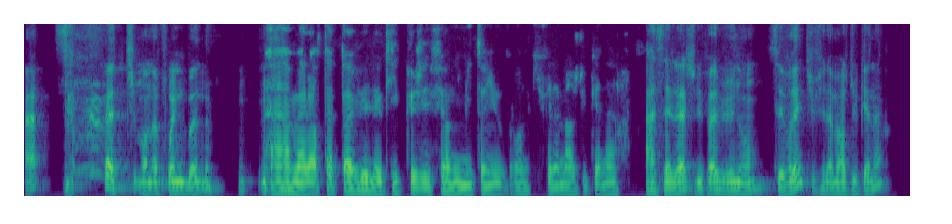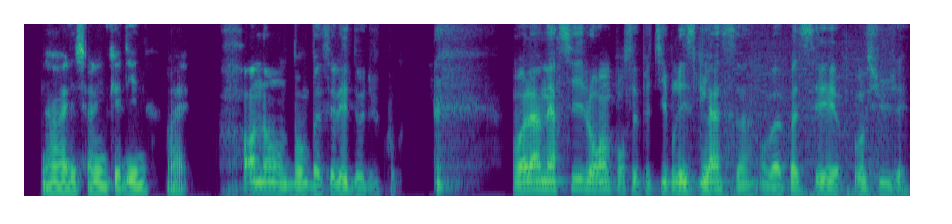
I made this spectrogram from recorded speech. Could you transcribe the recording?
Ah, tu m'en apprends une bonne. ah, mais alors t'as pas vu le clip que j'ai fait en imitant Hugh Grant qui fait la marche du canard? Ah, celle-là, je l'ai pas vue, non C'est vrai, tu fais la marche du canard? Non, elle est sur LinkedIn, ouais. Oh non, bon, bah, c'est les deux du coup. Voilà, merci Laurent pour ce petit brise-glace. On va passer au sujet.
